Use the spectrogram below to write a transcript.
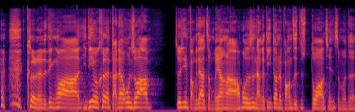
客人的电话啊，一定有客人打电话问说啊。最近房价怎么样啦？或者是哪个地段的房子多少钱什么的？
